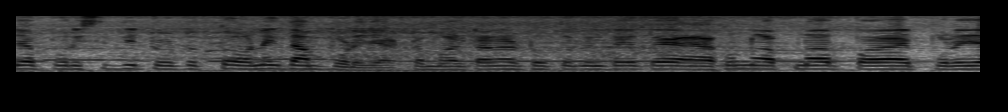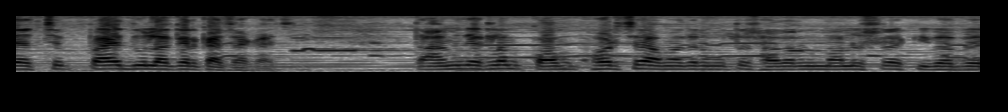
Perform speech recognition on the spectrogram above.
যা পরিস্থিতি টোটোর তো অনেক দাম পড়ে যায়। একটা মালটানা টোটো কিনতে গেলে এখন আপনার প্রায় পড়ে যাচ্ছে প্রায় দু লাখের কাছাকাছি। তো আমি দেখলাম কম খরচে আমাদের মতো সাধারণ মানুষরা কীভাবে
